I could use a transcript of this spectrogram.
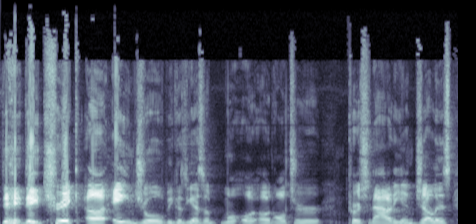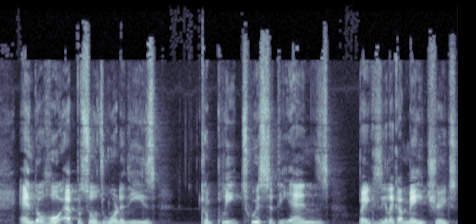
they trick uh, Angel because he has a mo- an alter personality and jealous, and the whole episode's one of these complete twist at the ends, basically like a Matrix,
